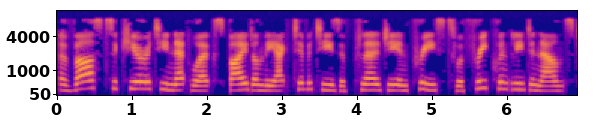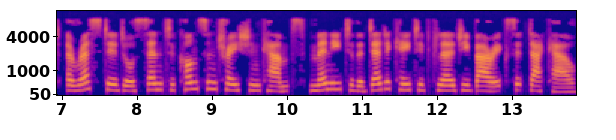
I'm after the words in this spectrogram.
A vast security network spied on the activities of clergy and priests were frequently denounced, arrested or sent to concentration camps, many to the dedicated clergy barracks at Dachau.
